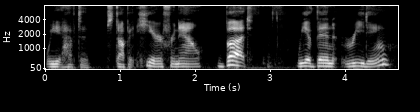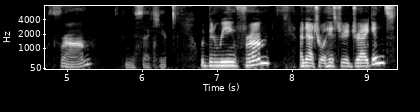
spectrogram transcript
We have to stop it here for now, but we have been reading from, give me a sec here. We've been reading from A Natural History of Dragons,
